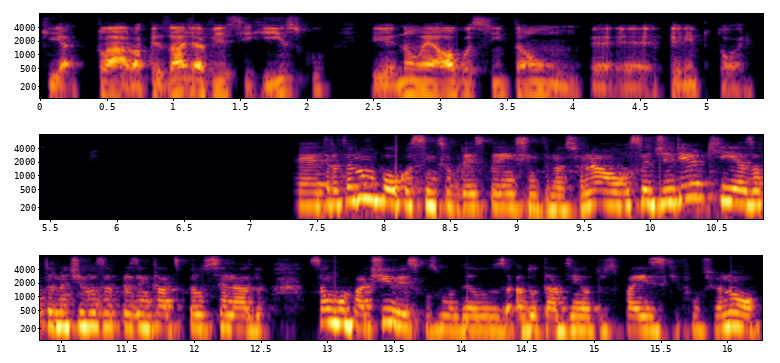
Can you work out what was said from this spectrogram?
que, claro, apesar de haver esse risco, não é algo assim tão peremptório. É, tratando um pouco assim sobre a experiência internacional, você diria que as alternativas apresentadas pelo Senado são compatíveis com os modelos adotados em outros países que funcionou?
